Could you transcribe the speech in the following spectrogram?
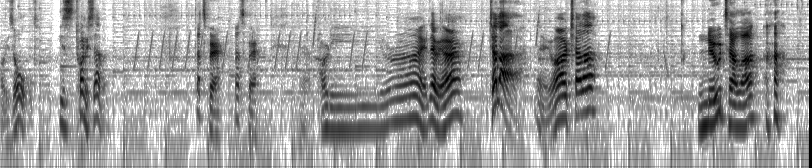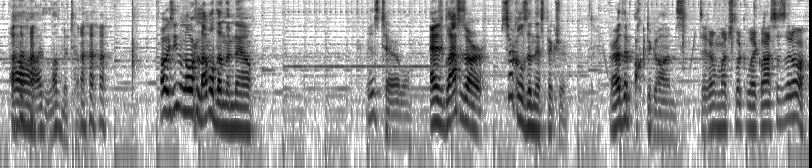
Oh, he's old. He's 27. That's fair. That's fair. Yeah, party. Alright, there we are. Tellah! There you are, Tellah. Nutella. Oh, I love Nutella. Oh, he's even lower level than them now. It is terrible. And his glasses are circles in this picture, rather than octagons. they don't much look like glasses at all.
